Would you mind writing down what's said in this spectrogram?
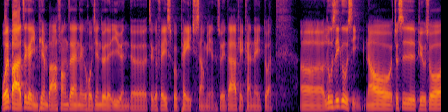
我会把这个影片把它放在那个火箭队的议员的这个 Facebook page 上面，所以大家可以看那一段。呃，loosey goosey。然后就是比如说，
